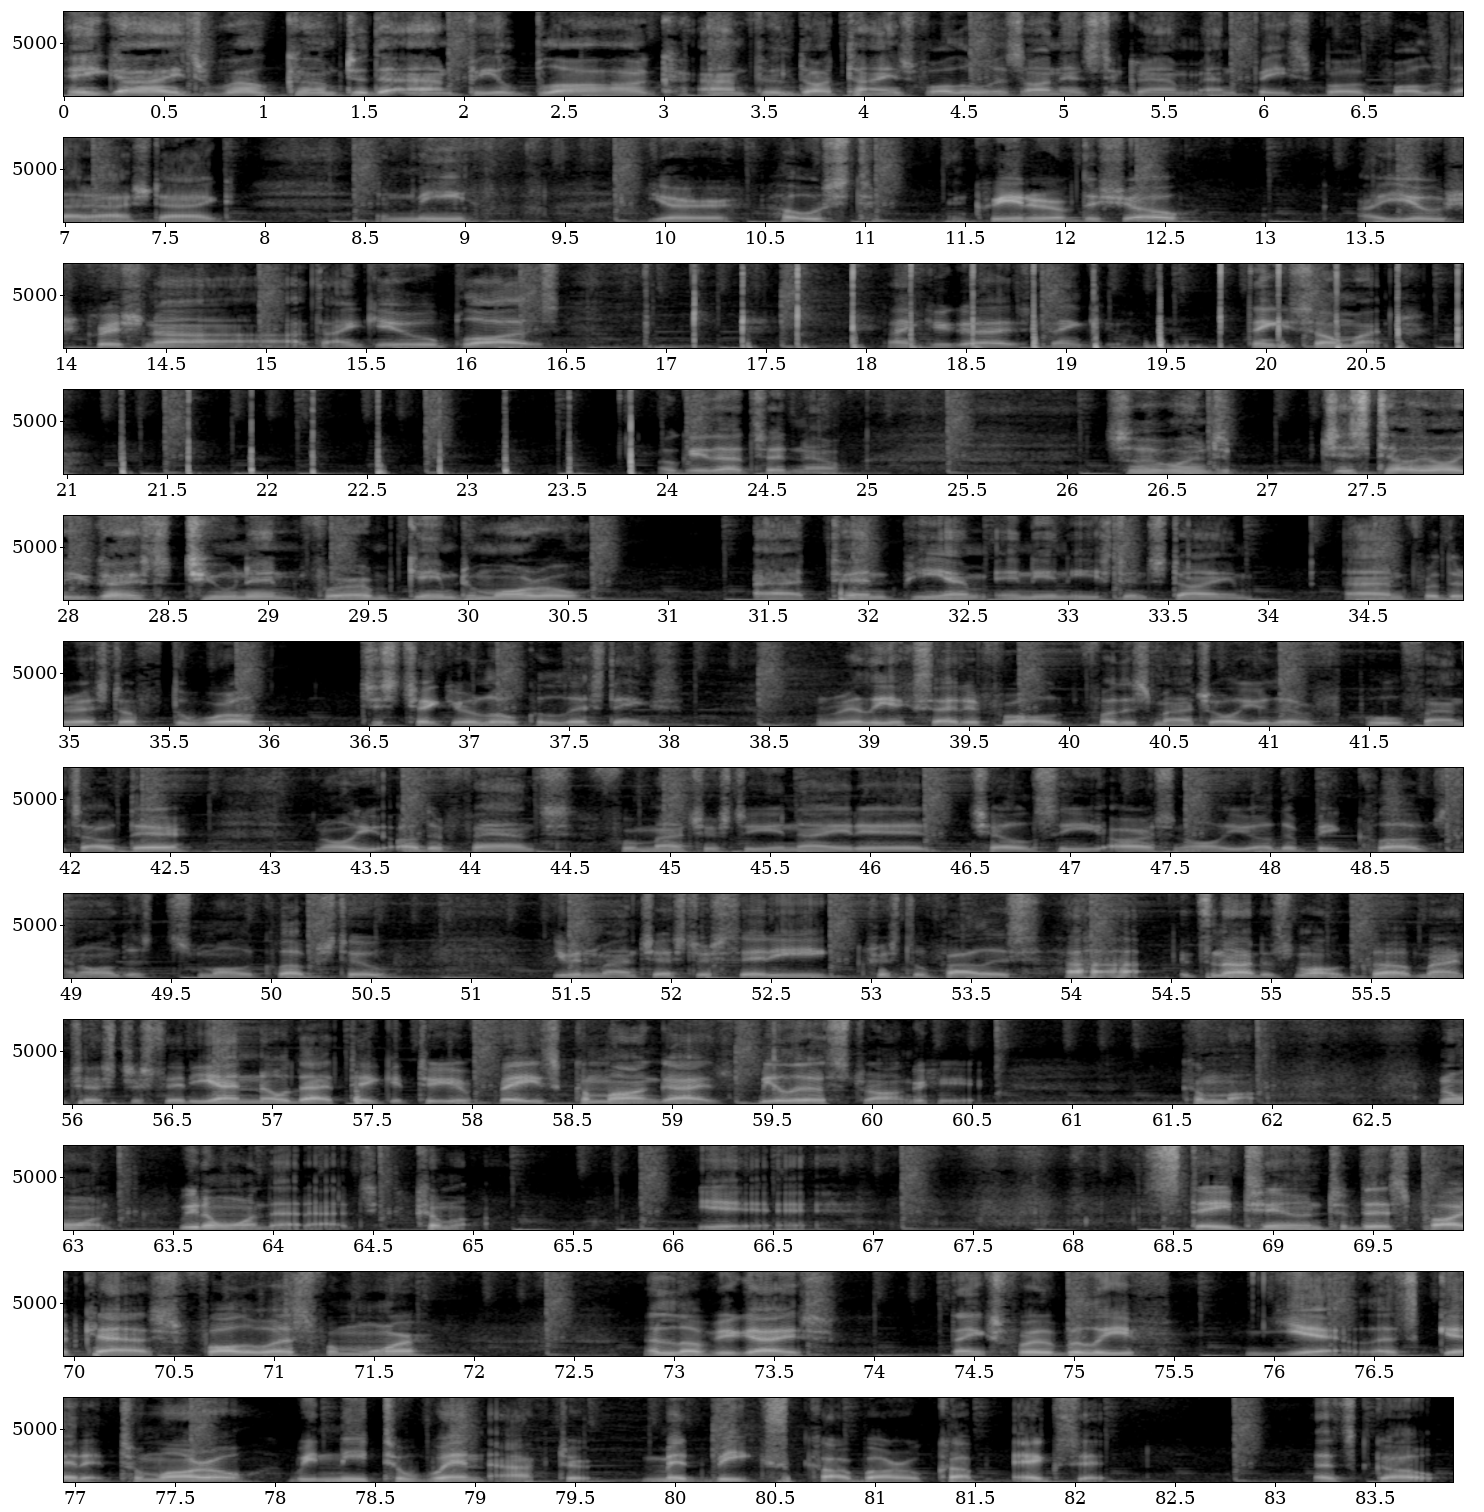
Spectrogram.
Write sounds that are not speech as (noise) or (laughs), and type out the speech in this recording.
Hey guys, welcome to the Anfield blog, Anfield.times. Follow us on Instagram and Facebook. Follow that hashtag. And me, your host and creator of the show, Ayush Krishna. Thank you. Applause. Thank you, guys. Thank you. Thank you so much. Okay, that's it now. So I wanted to just tell all you guys to tune in for our game tomorrow at 10 p.m. Indian Eastern Time. And for the rest of the world, just check your local listings. I'm really excited for all for this match, all you Liverpool fans out there, and all you other fans for Manchester United, Chelsea, Arsenal, all you other big clubs, and all the smaller clubs too even Manchester City, Crystal Palace. (laughs) it's not a small club, Manchester City. I know that. Take it to your face. Come on, guys. Be a little stronger here. Come on. We don't want. We don't want that at you. Come on. Yeah. Stay tuned to this podcast. Follow us for more. I love you guys. Thanks for the belief. Yeah, let's get it. Tomorrow, we need to win after midweek's Carabao Cup exit. Let's go.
